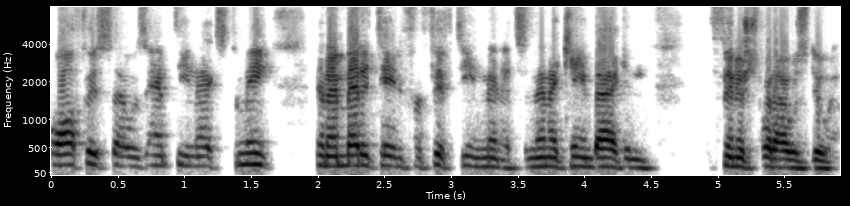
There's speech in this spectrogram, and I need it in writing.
office that was empty next to me and I meditated for 15 minutes. And then I came back and finished what I was doing.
